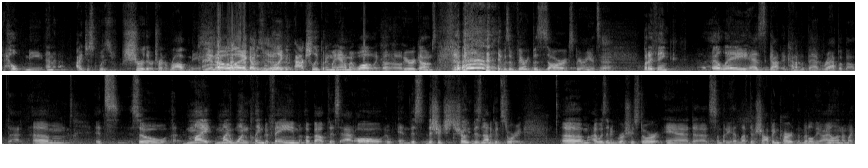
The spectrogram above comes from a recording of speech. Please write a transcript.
help me, and I just was sure they were trying to rob me. You know, like I was Yeah. like actually putting my hand on my wallet, like, uh oh, here it comes. it was a very bizarre experience. Yeah. But I think LA has got a kind of a bad rap about that. Um, it's so my my one claim to fame about this at all, and this this should show this is not a good story. Um, I was in a grocery store and uh, somebody had left their shopping cart in the middle of the aisle, and I'm like,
